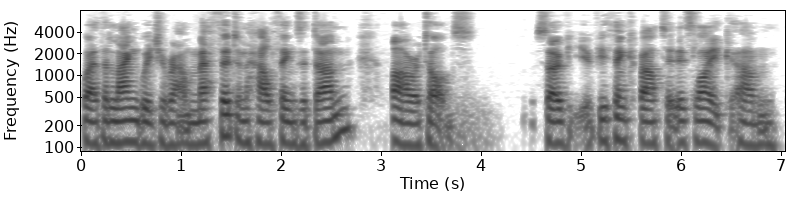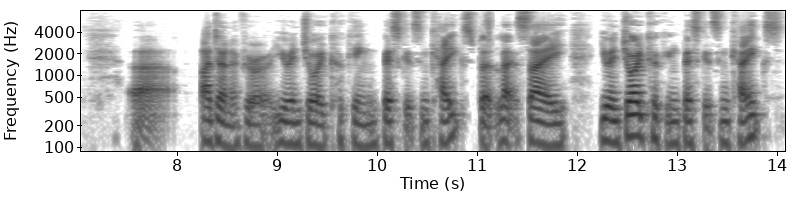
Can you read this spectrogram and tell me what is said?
where the language around method and how things are done are at odds. So if, if you think about it, it's like um, uh, I don't know if you you enjoy cooking biscuits and cakes, but let's say you enjoy cooking biscuits and cakes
